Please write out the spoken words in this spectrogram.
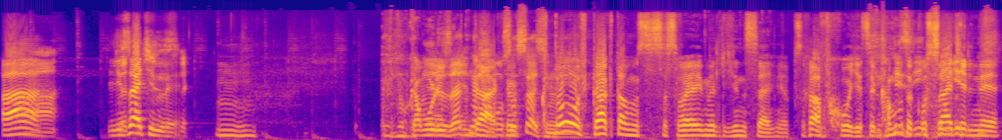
А, в этом лизательные. смысле. Ну, кому лизать, Да, кому сосательные. кто уж как там со своими леденцами обходится, кому-то кусательные.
